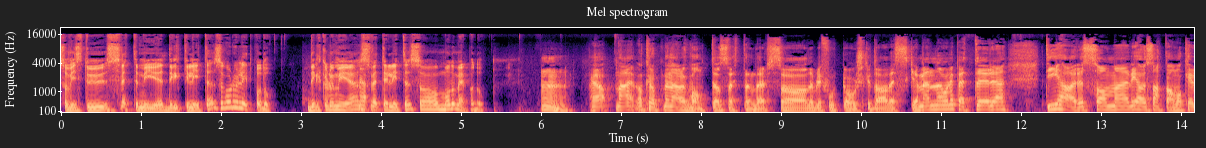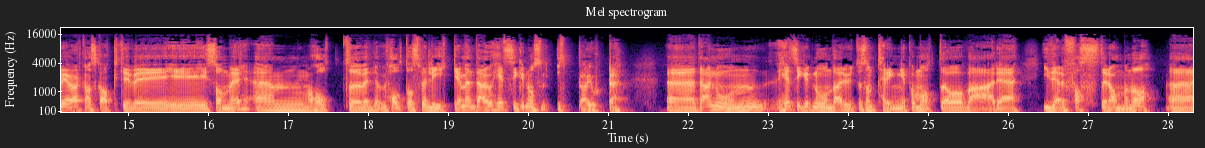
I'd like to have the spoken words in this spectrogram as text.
Så hvis du svetter mye, drikker lite, så går du litt på do. Drikker du mye, svetter lite, så må du mer på do. Mm. Ja, nei, og Kroppen er nok vant til å svette en del, så det blir fort overskudd av væske. Men Ole Petter, de her som vi har jo snakka om, ok, vi har vært ganske aktive i, i, i sommer. Um, holdt, holdt, oss ved like, men det er jo helt sikkert noen som ikke har gjort det. Det er noen, helt sikkert noen der ute som trenger på en måte å være i de faste rammene. Da.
